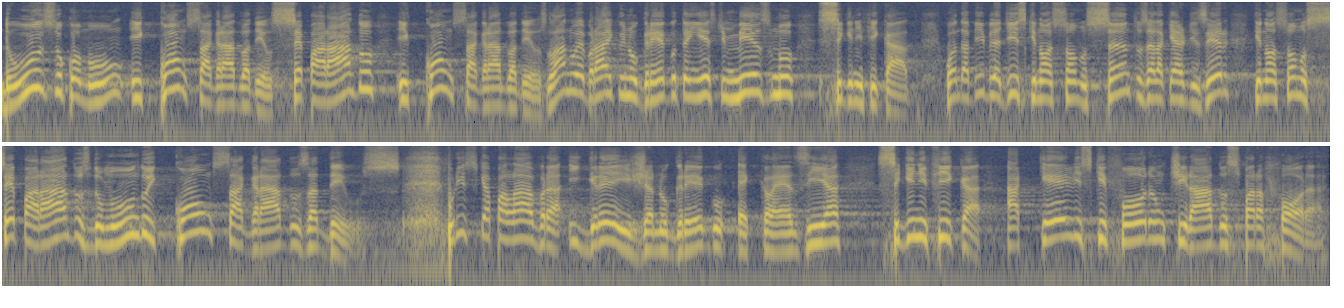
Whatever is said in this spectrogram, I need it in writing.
do uso comum e consagrado a Deus. Separado e consagrado a Deus. Lá no hebraico e no grego tem este mesmo significado. Quando a Bíblia diz que nós somos santos, ela quer dizer que nós somos separados do mundo e consagrados a Deus. Por isso que a palavra igreja no grego, eclésia, significa aqueles que foram tirados para fora.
